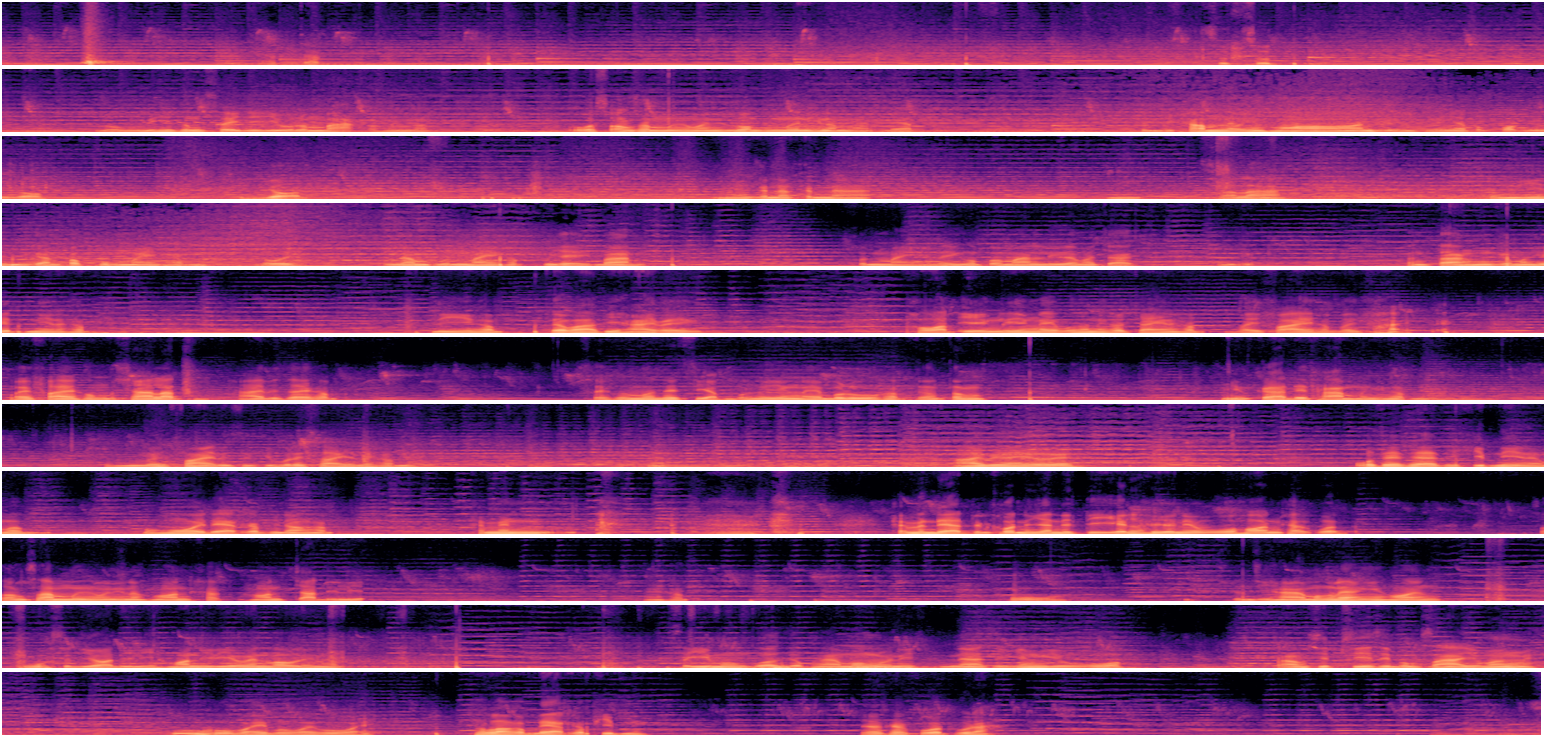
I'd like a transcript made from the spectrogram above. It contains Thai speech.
จัดจัดสุดสุดๆลงนี้สงสัยจะอยู่ลำบากกว่าเห็นเนโอ้สองสามมือมันรวมทั้งมือนี่นำนะแดด นที่คำแล้วยังฮ้อนอยู่เนี่ยปอกๆอยู่ที่เราสุดยอดยังกันนักกันหนามีศาลาตรงนี้มีการปรับปรุงใหม่ครับ โดยผู้นำผู้ใหม่ครับ ผู้ใหญ่บ้าน คนใหม่อะไรงบประมาณเหลือมาจากต่างๆเพิ่งกับมาเฮ็ดนี่นะครับ ดีครับ แต่ว่าที่หายไป ถอดเองหรือยังไงเพวกท่านไม่เข้าใจนะครับ Wi-Fi ครับ Wi-Fi Wi-Fi ของประชารัฐหายไปใส่ครับใส่เพิ่มว่าได้เสียบหรือยังไงบรูครับต้องต้องมีโอกาสได้ถามมันครับนี่ผมมี Wi-Fi รู้สึกจะบริใส่เลยครับนี่เนี่ยหายไปไหนเอ่ยโอ้แท้ๆที่คลิปนี้นะว่าโอ้โหแดดครับพี่น้องครับให้มัน ให้มันแดดเป็นคนนี่ยันได้ตีกันแล้วอยู่เนี่ยโอ้ฮอนครับกดสองสามมือวันนี้นะฮอนครับฮอนจัดอีหลีนะครับโอ้จนที่หาโมงแรกนี่ฮอนโอ้สุดยอดอีหลีฮอนอีหลีแม่นเบาเลยนะครับสี่โมงกว่าเกือบห้าโมงวันนี้น่าสิยังอยู่โอ้สามสิบสี่สิบองศาอยู่มั่งนี่โอ้บ่ไหวบ่ไหวบ่ไหวทะเลาะกับแดดครับคลิปนี้ เดี๋ยวแค่ขวดพูดอะ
